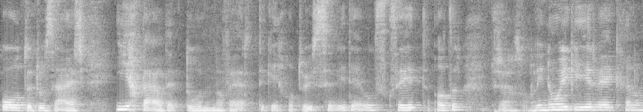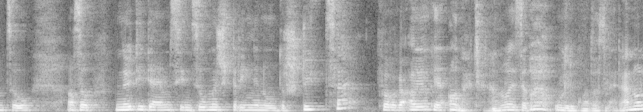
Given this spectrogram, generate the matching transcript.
Oder du sagst, ich baue den Turm noch fertig, ich will wissen, wie der aussieht, oder? Das ist auch so ein bisschen Neugier wecken und so. Also nicht in dem Sinn rumspringen, unterstützen, von ah ja, okay, oh nein, schon auch noch so, oh, schau mal, das wäre auch noch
